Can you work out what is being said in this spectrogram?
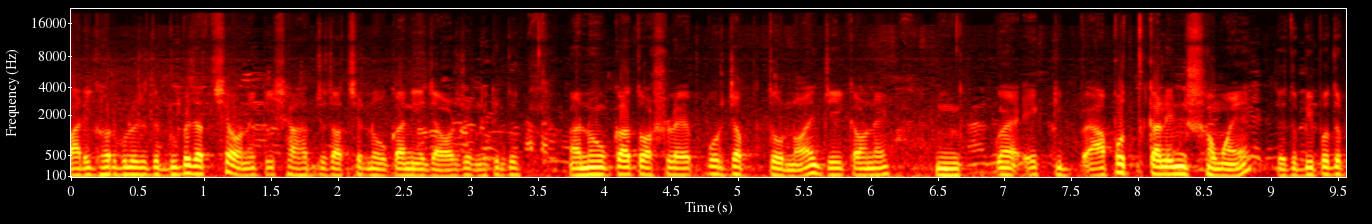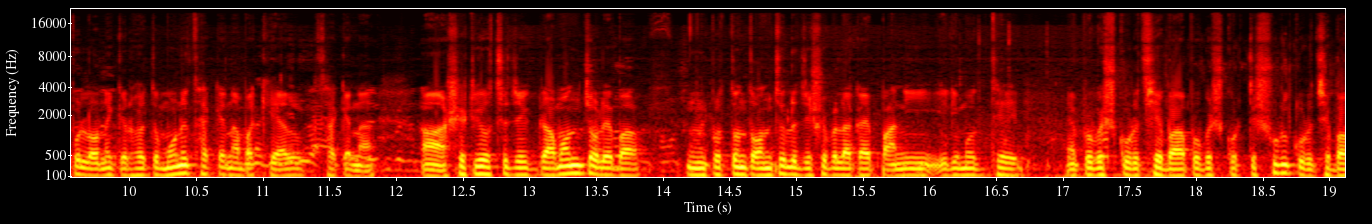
বাড়িঘরগুলো যদি ডুবে যাচ্ছে, অনেকেই সাহায্য চাচ্ছে নৌকা নিয়ে যাওয়ার জন্য। কিন্তু নৌকা তো আসলে পর্যাপ্ত নয়, যেই কারণে একটি আপৎকালীন সময়ে যেহেতু বিপদে পড়লে অনেকের হয়তো মনে থাকে না বা খেয়াল থাকে না। সেটি হচ্ছে যে গ্রামাঞ্চলে বা প্রত্যন্ত অঞ্চলে যেসব এলাকায় পানি এরই মধ্যে প্রবেশ করেছে বা প্রবেশ করতে শুরু করেছে বা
